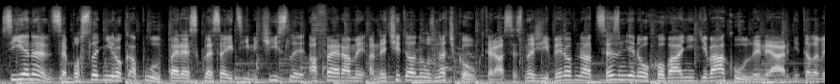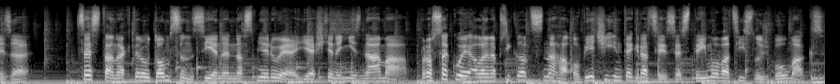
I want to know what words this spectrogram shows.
CNN se poslední rok a půl pere s klesajícími čísly, aférami a nečitelnou značkou, která se snaží vyrovnat se změnou chování diváků lineární televize. Cesta, na kterou Thomson CNN nasměruje, ještě není známá. Prosakuje ale například snaha o větší integraci se streamovací službou Max.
